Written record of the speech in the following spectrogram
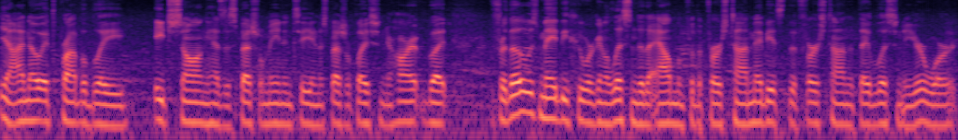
yeah, I know it's probably each song has a special meaning to you and a special place in your heart, but for those maybe who are going to listen to the album for the first time, maybe it's the first time that they've listened to your work,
